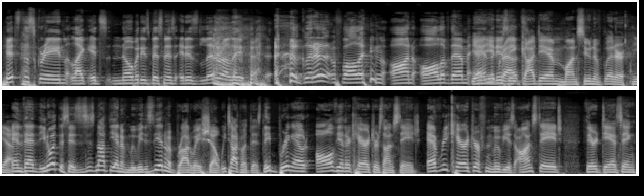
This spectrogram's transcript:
hits the screen like it's nobody's business. It is literally glitter falling on all of them Yeah, and the it is a goddamn monsoon of glitter. Yeah. And then you know what this is? This is not the end of a movie. This is the end of a Broadway show. We talked about this. They bring out all the other characters on stage. Every character from the movie is on stage. They're dancing.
